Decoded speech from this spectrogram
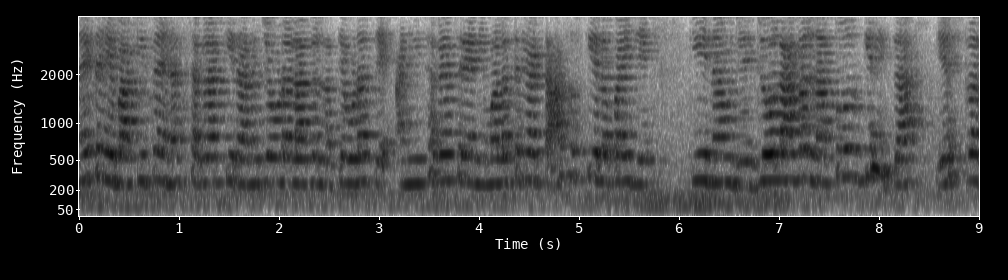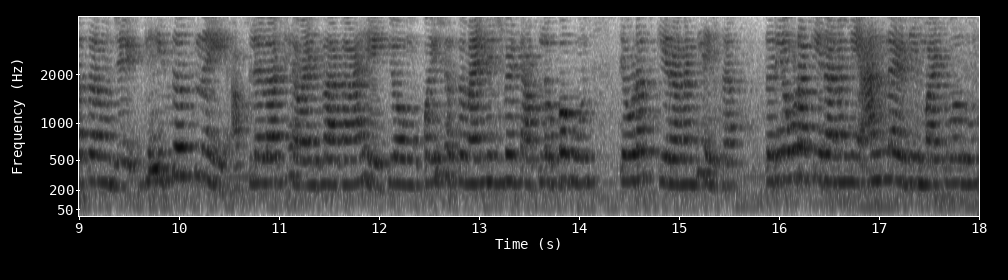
नाही तर हे बाकीचं आहे ना सगळा किराणा जेवढा लागेल ना तेवढाच आहे. आणि सगळ्या सगळ्यांनी मला तरी वाटतं असंच केलं पाहिजे की ना म्हणजे जो लागल ना तोच घ्यायचा. एक्स्ट्राचा म्हणजे घ्यायचंच नाही. आपल्याला ठेवायला जागा आहे किंवा पैशाचं मॅनेजमेंट आपलं बघून तेवढाच किराणा घ्यायचा. तर एवढा किराणा मी आणलाय डीमार्ट वरून.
